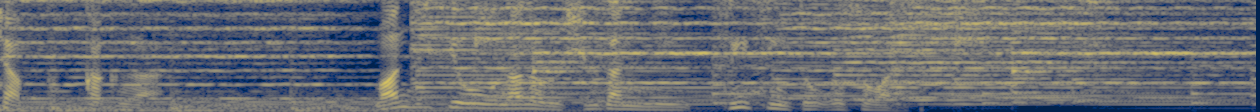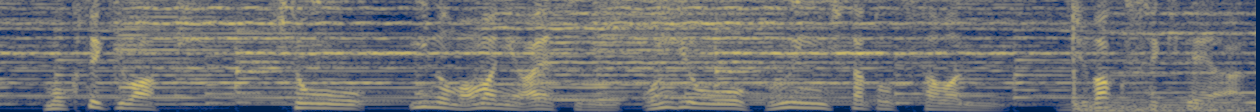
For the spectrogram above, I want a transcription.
の寺社仏閣が万事教を名乗る集団に次々と襲われた。目的は人を意のままに操る怨霊を封印したと伝わる呪縛石である。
